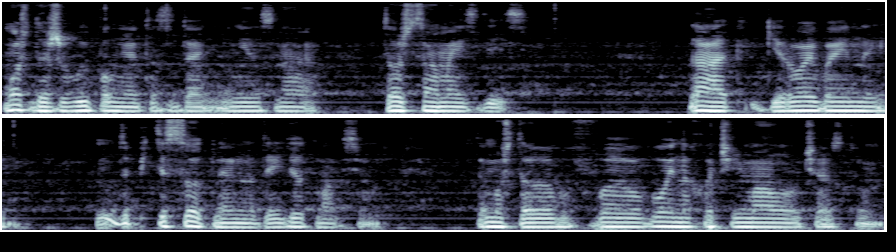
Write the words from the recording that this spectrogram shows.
Может даже выполню это задание, не знаю. То же самое здесь. Так, герой войны. Ну, до 500, наверное, дойдет максимум. Потому что в войнах очень мало участвуем.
